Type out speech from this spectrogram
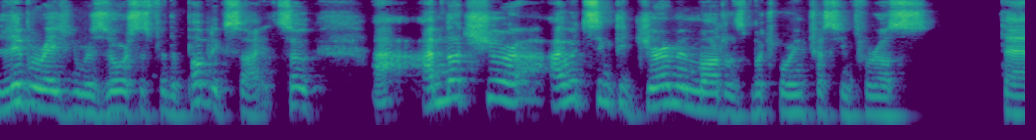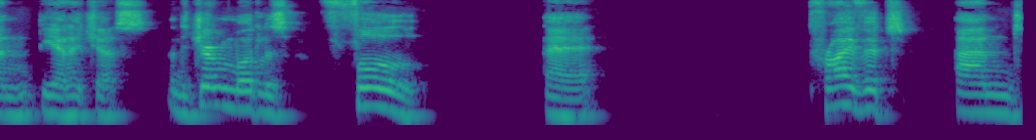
liberating resources for the public side. So I, am not sure. I would think the German model is much more interesting for us than the NHS. And the German model is full uh, private and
